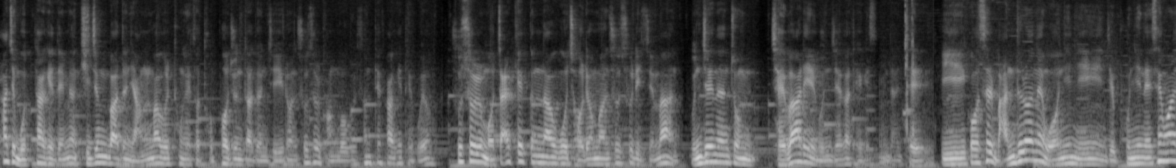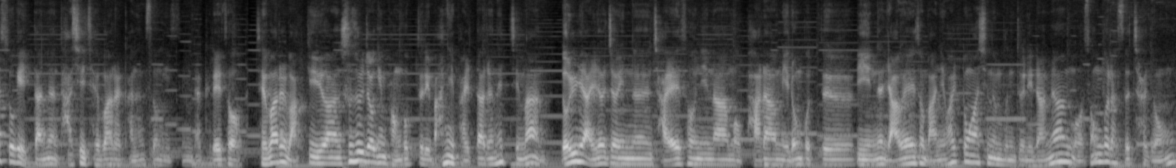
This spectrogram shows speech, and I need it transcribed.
하지 못하게 되면 기증받은 양막을 통해서 덮어준다든지 이런 수술 방법을 선택하게 되고요. 수술 뭐 짧게 끝나고 저렴한 수술이지만 문제는 좀 재발이 문제가 되겠습니다. 이제 이것을 만들어낸 원인이 이제 본인의 생활 속에 있다면 다시 재발할 가능성이 있습니다. 그래서 재발을 막기 위한 수술적인 방법들이 많이 발달은 했지만 널리 알려져 있는 자외선이나 뭐 바람 이런 것들이 있는 야외에서 많이 활동하시는 분들이라면 뭐 선글라스 착용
